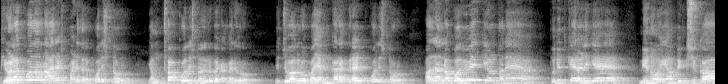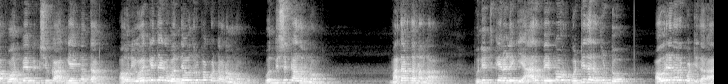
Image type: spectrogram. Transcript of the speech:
ಕೇಳಕ್ಕೆ ಹೋದವ್ರನ್ನ ಅರೆಸ್ಟ್ ಮಾಡಿದ್ದಾರೆ ಪೊಲೀಸ್ನವರು. ಎಂಥ ಪೊಲೀಸ್ನವ್ರು ಇರ್ಬೇಕಂಗಾರೆ ಇವರು. ನಿಜವಾಗ್ಲೂ ಭಯಂಕರ ಗ್ರೇಟ್ ಪೊಲೀಸ್ನವರು. ಆದರೆ ಅಲ್ಲೊಬ್ಬ ಅವಿವೇಕಿ ಹೇಳ್ತಾನೆ, ಪುನೀತ್ ಕೇರಳಿಗೆ, ನೀನು ಏನೋ ಭಿಕ್ಷುಕ, ಫೋನ್ ಪೇ ಭಿಕ್ಷುಕ, ಹಂಗೆ ಹೆಂಗಂತ. ಅವನು ಯೋಗ್ಯತೆಗೆ ಒಂದೇ ಒಂದು ರೂಪಾಯಿ ಕೊಟ್ಟವನು ಅವನು. ಒಂದು ದಿವಸಕ್ಕಾದ್ರೂ ಮಾತಾಡ್ತಾನಲ್ಲ. ಪುನೀತ್ ಕೇರಳಿಗೆ ಯಾರು ಬೇಕೋ ಅವ್ರು ಕೊಟ್ಟಿದ್ದಾರೆ ದುಡ್ಡು. ಅವ್ರೇನಾರು ಕೊಟ್ಟಿದ್ದಾರಾ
